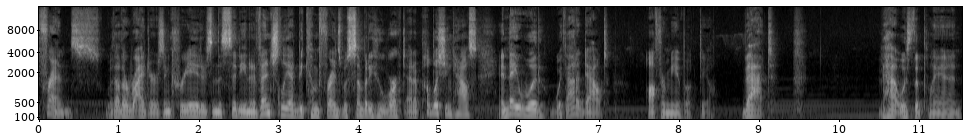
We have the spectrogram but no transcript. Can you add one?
friends with other writers and creatives in the city, and eventually I'd become friends with somebody who worked at a publishing house, and they would, without a doubt, offer me a book deal. That, that was the plan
